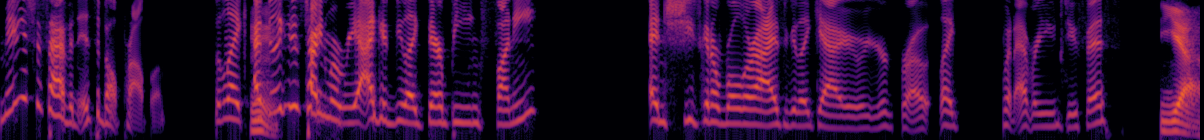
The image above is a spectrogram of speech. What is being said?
maybe it's just I have an Isabel problem, but, like, I feel Mm. like if he was talking to Maria, I could be like, they're being funny and she's gonna roll her eyes and be like, "Yeah, you're you're gro like, whatever, you doofus." Yeah,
